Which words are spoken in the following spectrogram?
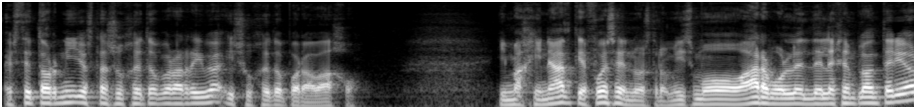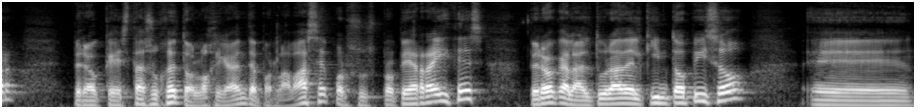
este tornillo está sujeto por arriba y sujeto por abajo. Imaginad que fuese nuestro mismo árbol del ejemplo anterior, pero que está sujeto, lógicamente, por la base, por sus propias raíces, pero que a la altura del quinto piso eh,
